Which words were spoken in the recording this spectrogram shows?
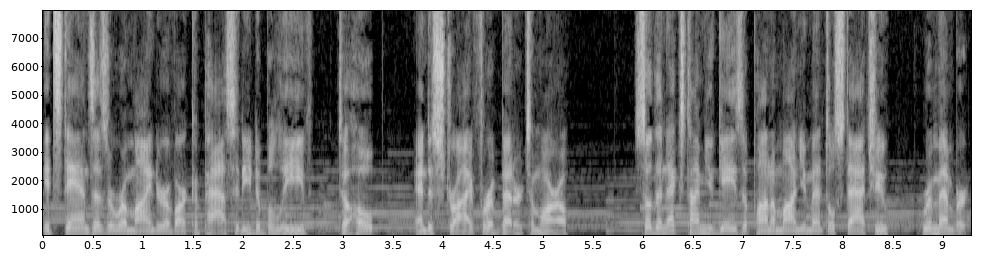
It stands as a reminder of our capacity to believe, to hope, and to strive for a better tomorrow. So the next time you gaze upon a monumental statue, remember,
